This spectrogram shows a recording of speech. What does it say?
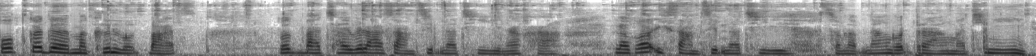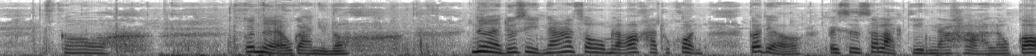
ปุ๊บก็เดินมาขึ้นรถบัสรถบัสใช้เวลา 30 นาทีนะคะ แล้วก็อีก 30 นาทีสำหรับนั่งรถรางมาที่นี่ ก็ก็เหนื่อยเอาการอยู่เนาะ เหนื่อยดูสิหน้าโซมแล้วค่ะ ทุกคนก็เดี๋ยวไปซื้อสลัดกินนะคะ แล้วก็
